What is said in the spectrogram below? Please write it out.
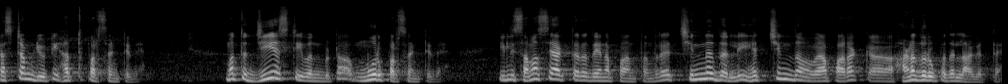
ಕಸ್ಟಮ್ ಡ್ಯೂಟಿ ಹತ್ತು ಪರ್ಸೆಂಟ್ ಇದೆ. ಮತ್ತು ಜಿ ಎಸ್ ಟಿ ಬಂದ್ಬಿಟ್ಟು ಮೂರು ಪರ್ಸೆಂಟ್ ಇದೆ. ಇಲ್ಲಿ ಸಮಸ್ಯೆ ಆಗ್ತಾ ಇರೋದು ಏನಪ್ಪ ಅಂತಂದರೆ ಚಿನ್ನದಲ್ಲಿ ಹೆಚ್ಚಿನ ವ್ಯಾಪಾರ ಹಣದ ರೂಪದಲ್ಲಿ ಆಗುತ್ತೆ.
